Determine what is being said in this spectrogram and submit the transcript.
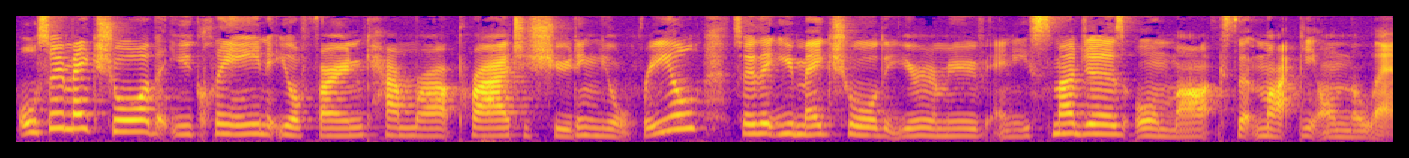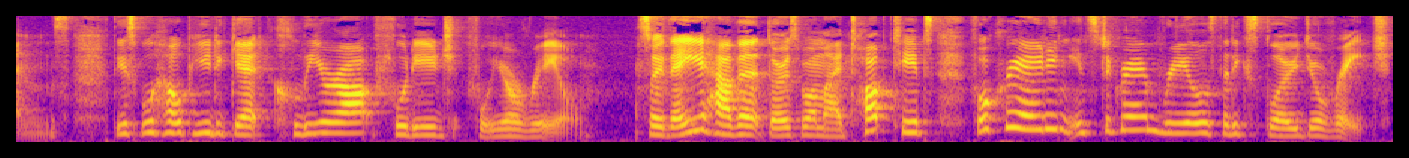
Also, make sure that you clean your phone camera prior to shooting your reel so that you make sure that you remove any smudges or marks that might be on the lens. This will help you to get clearer footage for your reel. So, there you have it. Those were my top tips for creating Instagram reels that explode your reach.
